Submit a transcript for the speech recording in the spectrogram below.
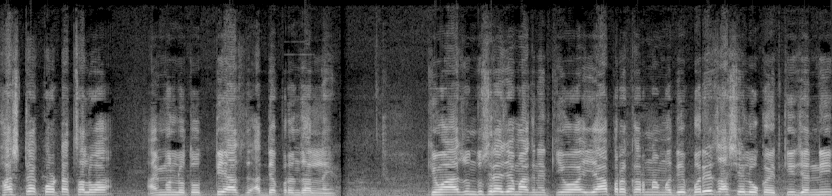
फास्ट ट्रॅक कोर्टात चालवा आम्ही म्हणलो होतो ते आज अद्यापपर्यंत झालं नाही. किंवा अजून दुसऱ्या ज्या मागण्या आहेत किंवा या प्रकरणामध्ये बरेच असे लोक आहेत की ज्यांनी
